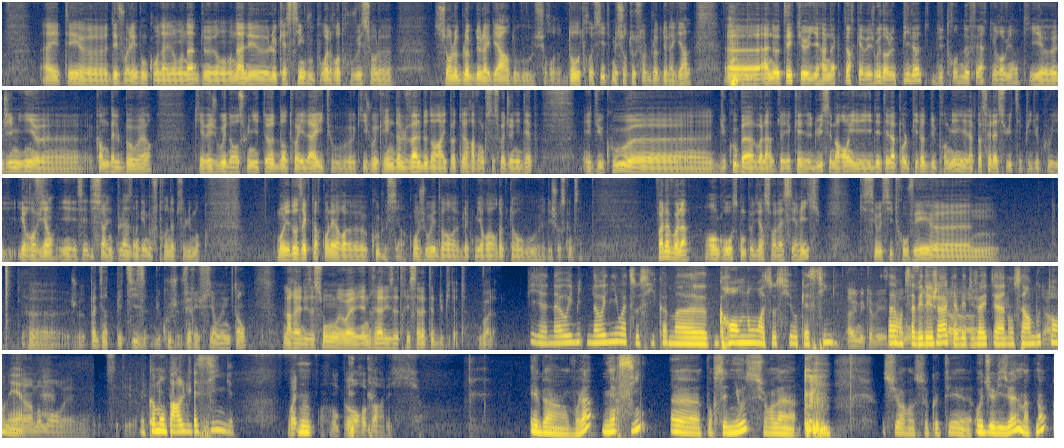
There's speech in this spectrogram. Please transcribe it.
a été euh, dévoilé. Donc on a, on a, de, on a le casting, vous pourrez le retrouver sur le, sur le blog de la garde ou sur d'autres sites, mais surtout sur le blog de la garde. Euh, à noter qu'il y a un acteur qui avait joué dans le pilote du Trône de Fer qui revient, qui est euh, Jamie Campbell Bower, qui avait joué dans Sweeney Todd, dans Twilight, ou qui jouait Grindelwald dans Harry Potter avant que ce soit Johnny Depp. Et du coup, euh, du coup, bah voilà, lui c'est marrant, il, était là pour le pilote du premier, il n'a pas fait la suite, et puis du coup il, revient, il essaie de se faire une place dans Game of Thrones absolument. Bon, il y a d'autres acteurs qui ont l'air euh, cool aussi, hein, qui ont joué dans Black Mirror, Doctor Who, euh, des choses comme ça. Voilà, voilà, en gros ce qu'on peut dire sur la série, qui s'est aussi trouvé, je ne veux pas dire de bêtises, du coup je vérifie en même temps, la réalisation, ouais, il y a une réalisatrice à la tête du pilote, voilà il y a Naomi, Watts aussi comme euh, grand nom associé au casting. Ah oui, mais avait Ça, on le savait déjà, qui avait déjà été annoncé un bout de temps. Mais, un moment, mais comme on parle du casting. Ouais, mm. on peut en reparler. Et eh ben voilà, merci euh, pour ces news sur la sur ce côté euh, audiovisuel maintenant.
